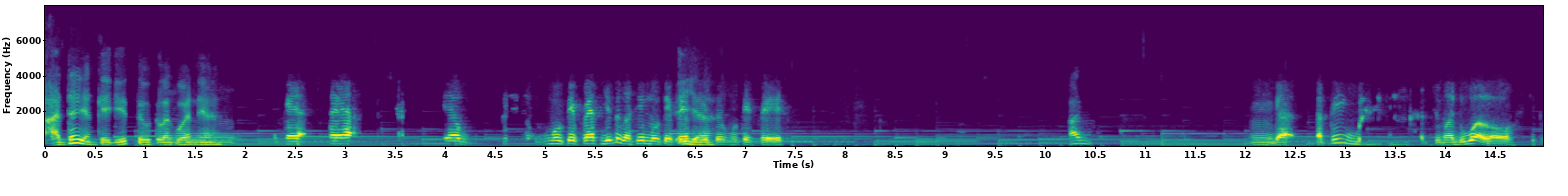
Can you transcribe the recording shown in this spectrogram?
Ada yang kayak gitu kelakuannya. Hmm, kayak kayak ya multiface gitu gak sih multiface Iya. gitu multiface kan enggak tapi banyak cuma dua loh gitu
